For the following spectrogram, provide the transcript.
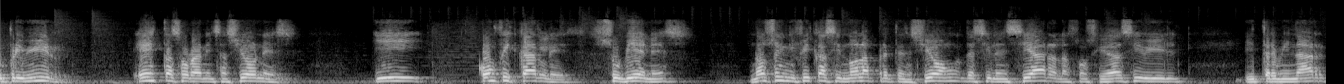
Suprimir estas organizaciones y confiscarles sus bienes no significa sino la pretensión de silenciar a la sociedad civil y terminar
